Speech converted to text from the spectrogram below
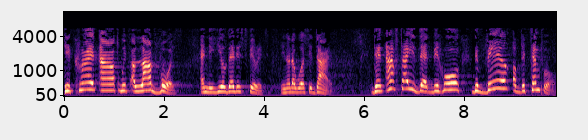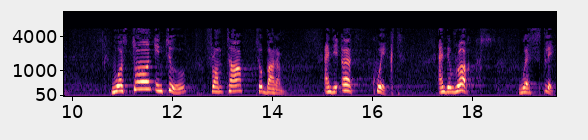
He cried out with a loud voice, and he yielded his spirit. In other words, he died. Then after his death, behold, the veil of the temple was torn in two from top to bottom, and the earth quaked, and the rocks were split,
